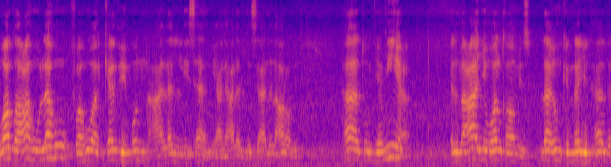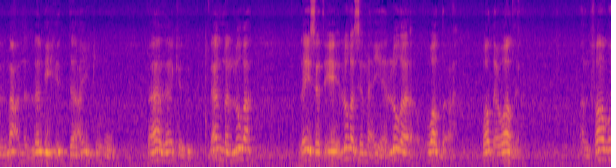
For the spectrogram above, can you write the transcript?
وضعه له فهو كذب على اللسان يعني على اللسان العربي. هاتوا جميع المعاجم والقواميس لا يمكن نجد هذا المعنى الذي ادعيته فهذا كذب. لأن اللغة ليست إيه؟ اللغة سمعية اللغة وضع. وضع واضع. ألفاظ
